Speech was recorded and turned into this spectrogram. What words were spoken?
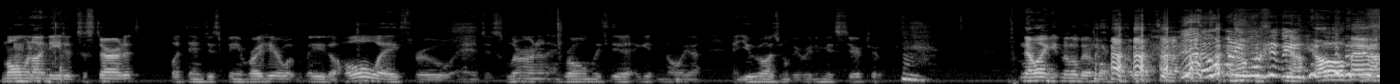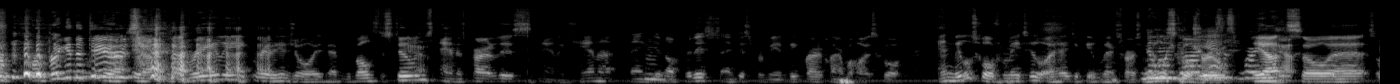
moment I needed to start it, but then just being right here with me the whole way through and just learning and growing with you and getting to know you. And you guys will be really missed here too. Now I get a little bit more. Nobody look at me. Yeah. oh man, we're, we're bringing the tears. yeah, yeah. really, really enjoyed having you both as students and as part of this. And I cannot thank you Mm. enough for this and just for being a big part of Clareville High School and middle school for me too. I had you people next as No, middle my school. God, True. this is right. Yeah, Yeah. so uh, so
